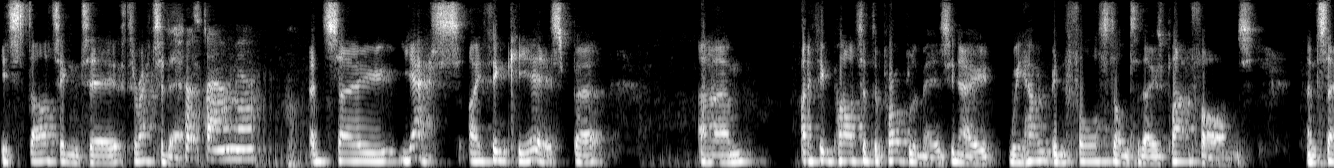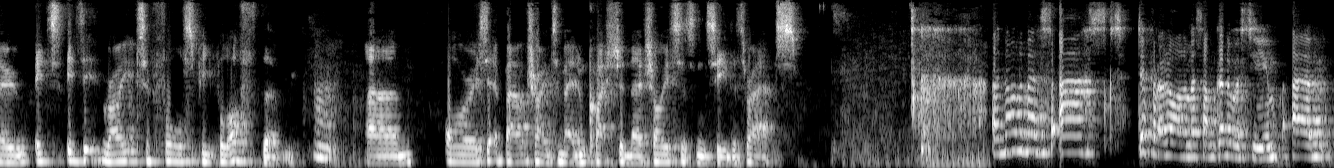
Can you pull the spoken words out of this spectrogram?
is starting to threaten it. Shuts down, yeah. And so, yes, I think he is, but um, I think part of the problem is, you know, we haven't been forced onto those platforms, and so it's is it right to force people off them, mm. um, or is it about trying to make them question their choices and see the threats? Anonymous asked, different anonymous, I'm going to assume. Um,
